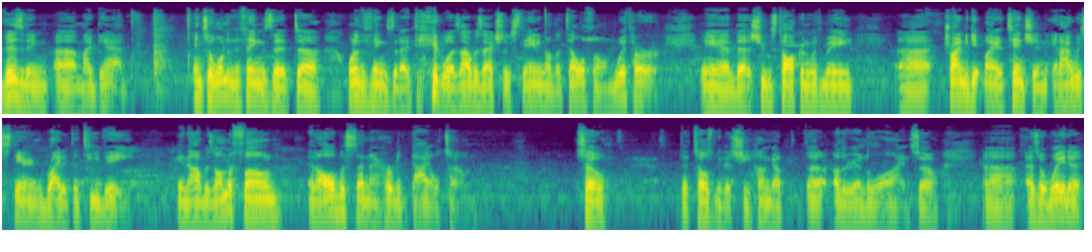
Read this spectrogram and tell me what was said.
visiting my dad. And so one of the things that uh, one of the things that I did was I was actually standing on the telephone with her, and uh, she was talking with me, uh, trying to get my attention, and I was staring right at the TV, and I was on the phone, and all of a sudden I heard a dial tone. So that tells me that she hung up the other end of the line. So uh, as a way to,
